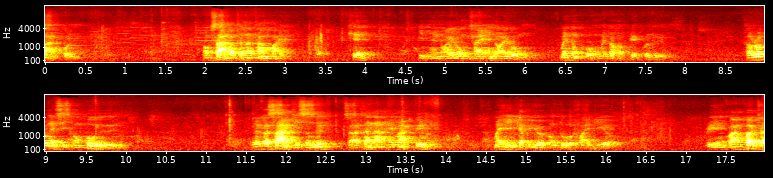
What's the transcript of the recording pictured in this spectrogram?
สร้างคน ต้องสร้างวัฒนธรรมใหม่ เช่นกินให้น้อยลงใช้ให้น้อยลง ไม่ต้องโกงไม่ต้องเอาเปรียบคนอื่นเคารพในสิทธิของผู้อื่น แล้วก็สร้างจิตสำนึกสาธารณะให้มากขึ้น ไม่เห็นแก่ประโยชน์ของตัวฝ่ายเดียว เปลี่ยนความเข้าใจ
